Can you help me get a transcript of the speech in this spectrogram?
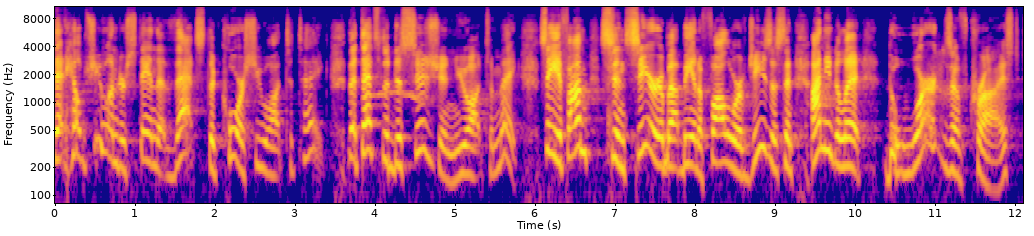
that helps you understand that that's the course you ought to take, that that's the decision you ought to make? See, if I'm sincere about being a follower of Jesus, then I need to let the words of Christ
